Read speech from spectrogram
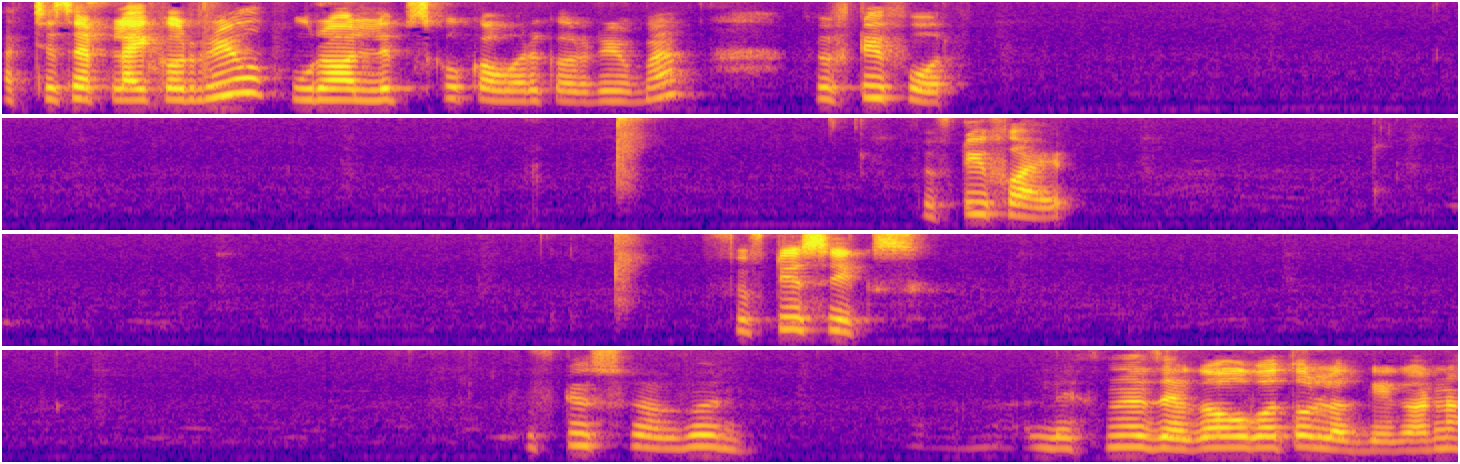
अच्छे से अप्लाई कर रही हूँ। पूरा लिप्स को कवर कर रही हूँ मैं। Fifty four fifty five fifty six fifty seven लिखने जगह होगा तो लगेगा ना।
